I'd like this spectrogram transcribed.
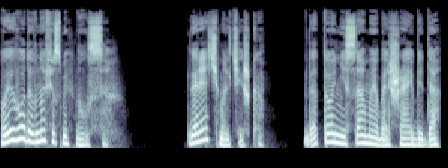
Воевода вновь усмехнулся. Горяч мальчишка. Да то не самая большая беда.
